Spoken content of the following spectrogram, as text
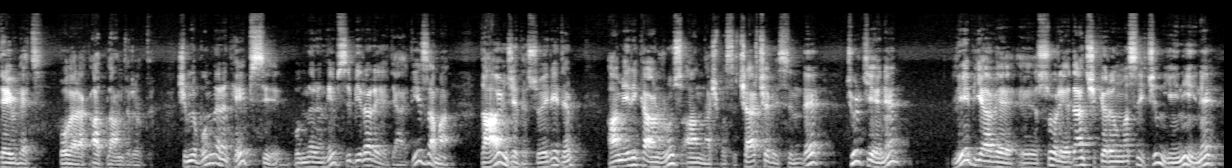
devlet olarak adlandırıldı. Şimdi bunların hepsi, bunların hepsi bir araya geldiği zaman Daha önce de söyledim. Amerikan-Rus anlaşması çerçevesinde Türkiye'nin Libya ve e, Suriye'den çıkarılması için yeni yeni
